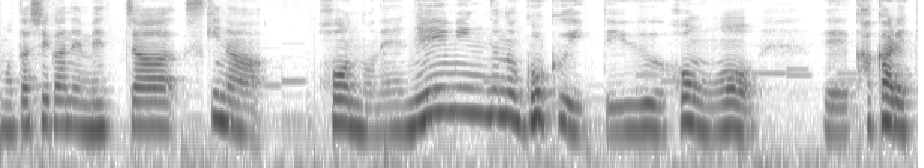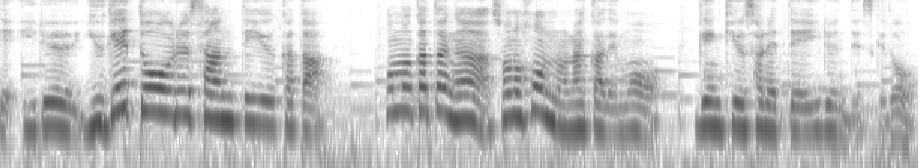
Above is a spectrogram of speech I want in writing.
私がね、めっちゃ好きな本のね、ネーミングの極意っていう本を、えー、書かれているユゲトールさんっていう方。この方がその本の中でも言及されているんですけど、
